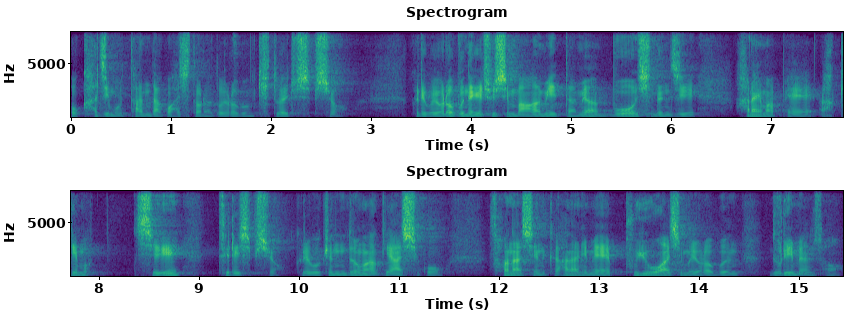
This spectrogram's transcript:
혹 가지 못한다고 하시더라도 여러분 기도해 주십시오. 그리고 여러분에게 주신 마음이 있다면 무엇이든지 하나님 앞에 아낌없이 드리십시오. 그리고 균등하게 하시고 선하신 그 하나님의 부요하심을 여러분 누리면서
